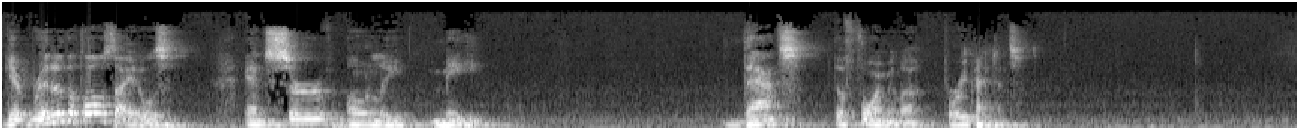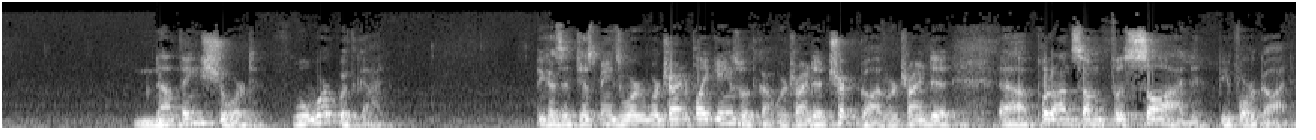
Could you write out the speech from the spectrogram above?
Get rid of the false idols and serve only me. That's the formula for repentance. Nothing short will work with God. Because it just means we're, we're trying to play games with God. We're trying to trick God. We're trying to uh, put on some facade before God.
